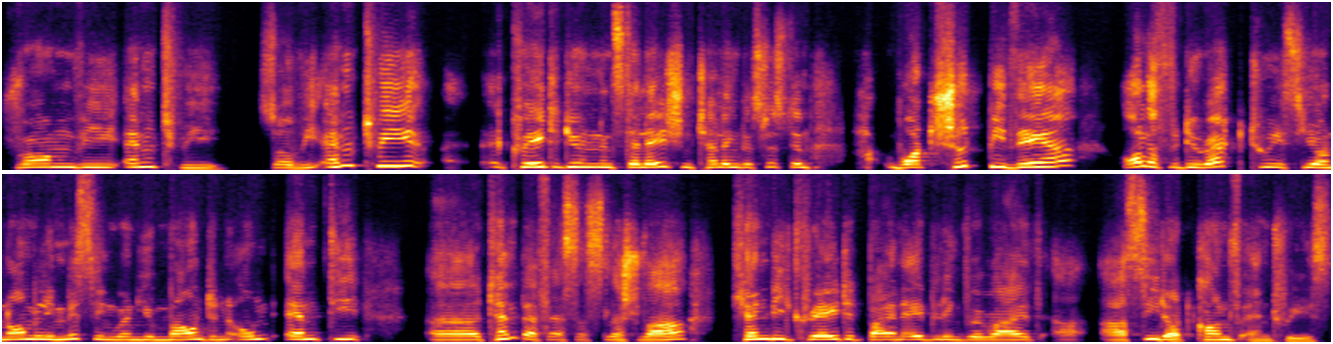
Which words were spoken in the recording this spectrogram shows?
from the mtree so the mtree uh, created you an installation telling the system what should be there. All of the directories you're normally missing when you mount an empty uh, tmpfs slash var can be created by enabling the right uh, rc.conf entries.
